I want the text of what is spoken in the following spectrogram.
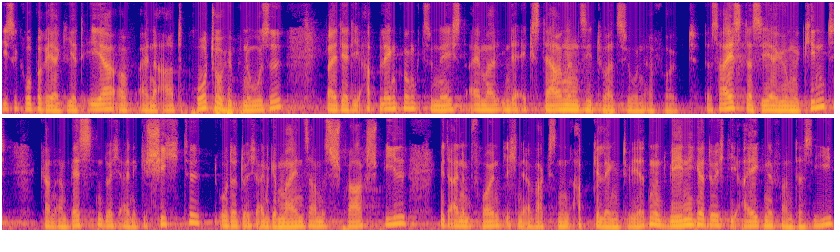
Diese Gruppe reagiert eher auf eine Art Protohypnose, bei der die Ablenkung zunächst einmal in der externen Situation erfolgt. Das heißt, das sehr junge Kind kann am besten durch eine Geschichte oder durch ein gemeinsames Sprachspiel mit einem freundlichen Erwachsenen abgelenkt werden und weniger durch die eigene Fantasie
